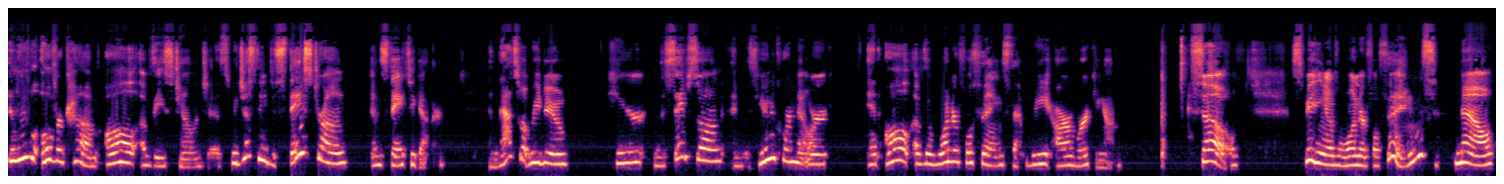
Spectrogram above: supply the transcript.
And we will overcome all of these challenges. We just need to stay strong and stay together. And that's what we do here in the Safe Zone and with Unicorn Network and all of the wonderful things that we are working on. So, speaking of wonderful things, now,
